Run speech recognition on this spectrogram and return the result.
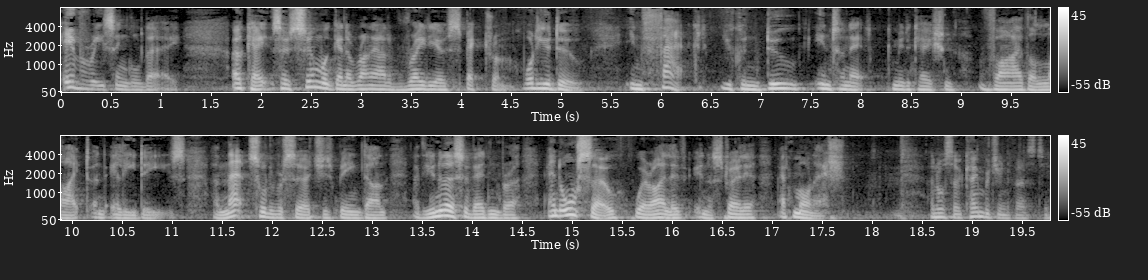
every single day. Okay, so soon we're going to run out of radio spectrum. What do you do? In fact, you can do internet communication via the light and LEDs. And that sort of research is being done at the University of Edinburgh and also, where I live in Australia, at Monash. And also at Cambridge University.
